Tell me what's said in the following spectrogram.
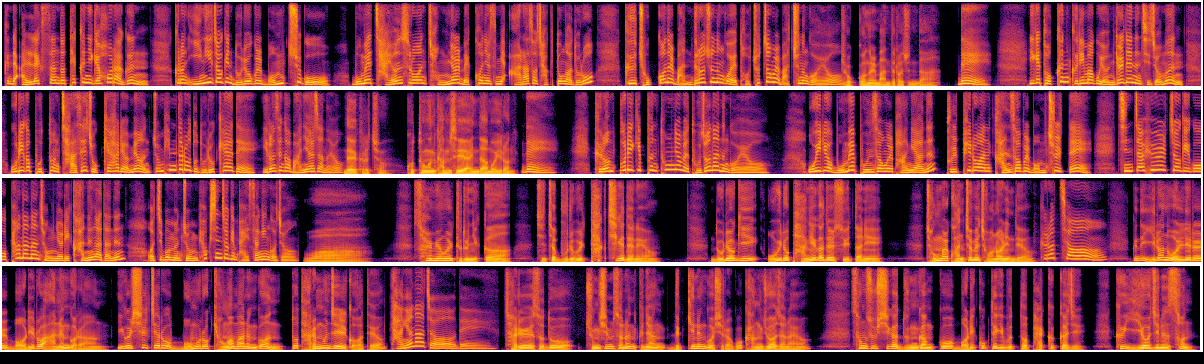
근데 알렉산더 테크닉의 허락은 그런 인위적인 노력을 멈추고 몸의 자연스러운 정렬 메커니즘이 알아서 작동하도록 그 조건을 만들어주는 거에 더 초점을 맞추는 거예요. 조건을 만들어준다. 네. 이게 더 큰 그림하고 연결되는 지점은 우리가 보통 자세 좋게 하려면 좀 힘들어도 노력해야 돼. 이런 생각 많이 하잖아요. 네, 그렇죠. 고통은 감수해야 한다 뭐 이런. 네. 그런 뿌리 깊은 통념에 도전하는 거예요. 오히려 몸의 본성을 방해하는 불필요한 간섭을 멈출 때 진짜 효율적이고 편안한 정렬이 가능하다는 어찌 보면 좀 혁신적인 발상인 거죠. 와. 설명을 들으니까 진짜 무릎을 탁 치게 되네요. 노력이 오히려 방해가 될 수 있다니 정말 관점의 전환인데요. 그렇죠. 근데 이런 원리를 머리로 아는 거랑 이걸 실제로 몸으로 경험하는 건 또 다른 문제일 것 같아요. 당연하죠. 네. 자료에서도 중심선은 그냥 느끼는 것이라고 강조하잖아요. 성수 씨가 눈 감고 머리 꼭대기부터 발끝까지 그 이어지는 선,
